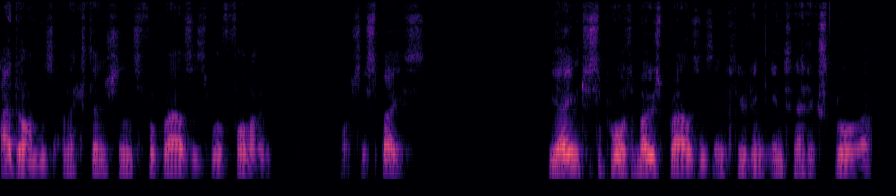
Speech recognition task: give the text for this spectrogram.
Add-ons and extensions for browsers will follow. Watch this space. We aim to support most browsers including Internet Explorer,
